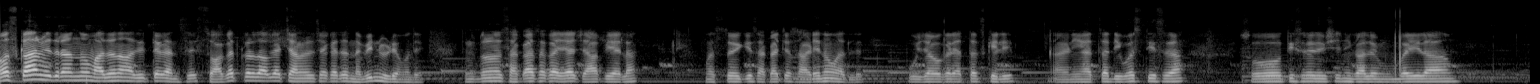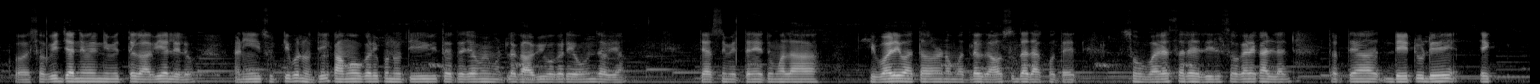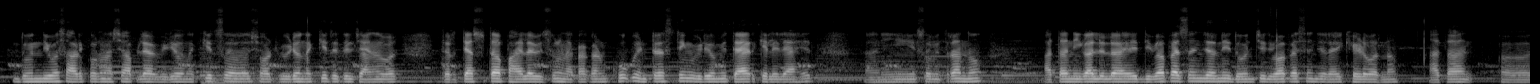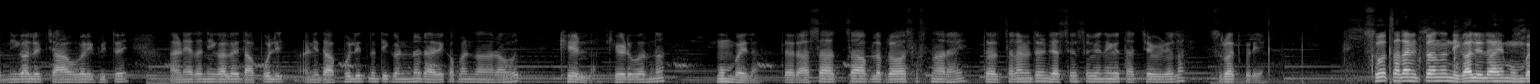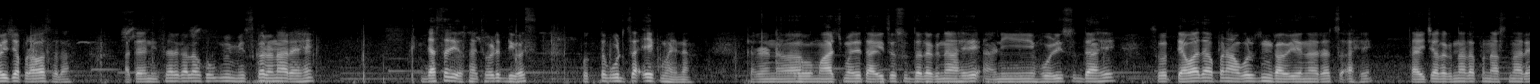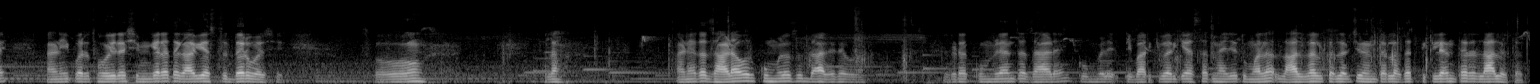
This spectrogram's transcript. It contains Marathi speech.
नमस्कार मित्रांनो माझं नाव आदित्य कांसे. स्वागत करतो आपल्या चॅनलच्या एखाद्या नवीन व्हिडिओमध्ये. तर मित्रांनो सकाळ सकाळ या चहा प्यायला. मस्तपैकी सकाळचे साडेनऊ वाजलेत. पूजा वगैरे आत्ताच केली. आणि आजचा दिवस तिसरा. सो तिसऱ्या दिवशी निघालो मुंबईला. सव्वीस जानेवारी निमित्त गावी आलेलो. आणि सुट्टी पण होती कामं वगैरे पण होती. तर त्याच्यामुळे म्हटलं गावी वगैरे येऊन जाऊया. त्याच निमित्ताने तुम्हाला हिवाळी वातावरणामधलं गावसुद्धा दाखवत आहेत सो बऱ्याच साऱ्या रील्स वगैरे काढल्यात. तर त्या डे टू डे एक दोन दिवस आड करून अशा आपल्या व्हिडिओ नक्कीच शॉर्ट व्हिडिओ नक्कीच येतील चॅनलवर तर त्यासुद्धा पाहायला विसरू नका कारण खूप इंटरेस्टिंग व्हिडिओ मी तयार केलेले आहेत. आणि सो मित्रांनो आता निघालेलो आहे दिवा पॅसेंजरनी दोनची दिवा पॅसेंजर आहे खेडवरनं. आता निघालो आहे चहा वगैरे पितो आहे आणि आता निघालो आहे दापोलीत. आणि दापोलीतनं तिकडनं डायरेक्ट आपण जाणार आहोत खेडला. खेडवरनं मुंबईला. तर असा आजचा आपला प्रवास असणार आहे. तर चला मित्रांनो जास्तीत जास्त वेळ घेत आजच्या व्हिडिओला सुरुवात करूया. सो चला मित्रांनो निघालेलो आहे मुंबईच्या प्रवासाला. आता निसर्गाला खूप मी मिस करणार आहे. जास्त दिवस नाही थोडे दिवस. फक्त पुढचा एक महिना. कारण अ, मार्चमध्ये ताईचं सुद्धा लग्न आहे आणि होळीसुद्धा आहे. सो तेव्हा तर आपण आवर्जून गावी येणारच आहे. ताईच्या लग्नाला पण असणार आहे. आणि परत होळीला शिमग्याला तर गावी असतं दरवर्षी. सो चला. आणि आता झाडावर कुंबळंसुद्धा आलेलं आलेले बघा. इकडं कुंबळ्यांचं झाड आहे. कुंबळे ती बारकी बारकी असतात म्हणजे तुम्हाला? लाल लाल कलरची नंतर लावतात पिकल्यानंतर लाल होतात.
